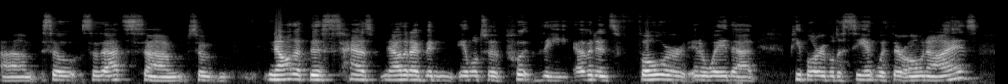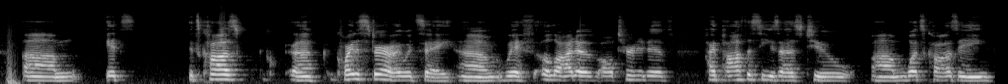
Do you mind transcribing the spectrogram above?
Um, so, so that's um, so now that this has now that I've been able to put the evidence forward in a way that people are able to see it with their own eyes, um, it's it's caused uh, quite a stir, I would say, um, with a lot of alternative hypotheses as to um, what's causing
